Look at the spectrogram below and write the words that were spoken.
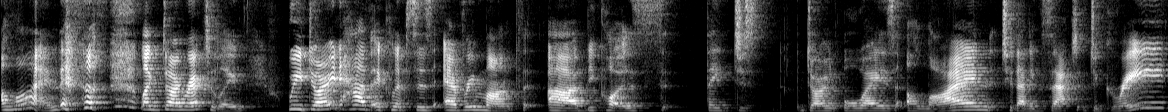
align like directly, we don't have eclipses every month uh, because they just don't always align to that exact degree.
